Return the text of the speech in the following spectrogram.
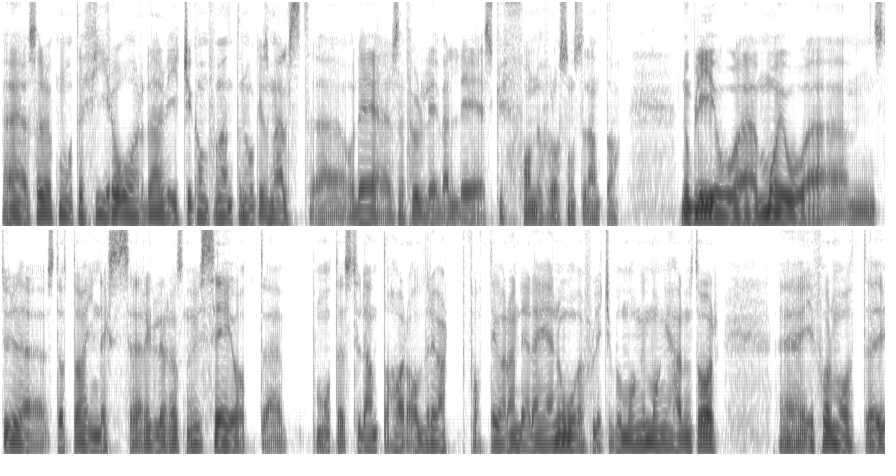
Eh, så det er på en måte fire år der vi ikke kan forvente noe som helst, eh, og det er selvfølgelig veldig skuffende for oss som studenter. Nå jo, må jo studiestøtta indeksreguleres, men vi ser jo at på en måte studenter har aldri vært fattigere enn det de er nå, i hvert fall ikke på mange, mange herrens år. Eh, I form av at eh,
